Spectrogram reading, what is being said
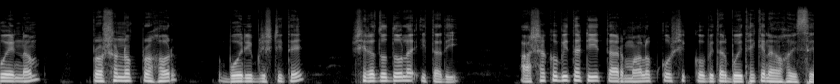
বইয়ের নাম প্রসন্ন প্রহর, বৈরী বৃষ্টিতে, সিরাজউদ্দৌলা ইত্যাদি। আশা কবিতাটি তার মালব কৌশিক কবিতার বই থেকে নেওয়া হয়েছে।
